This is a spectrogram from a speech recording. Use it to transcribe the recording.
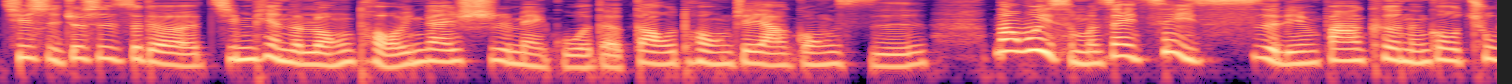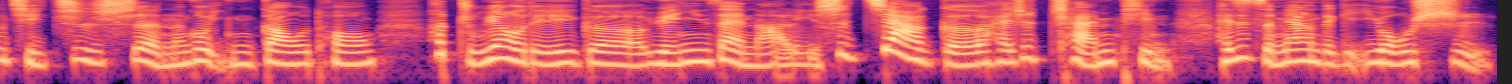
其实就是这个晶片的龙头，应该是美国的高通这家公司。那为什么在这一次联发科能够出奇制胜，能够赢高通？它主要的一个原因在哪里？是价格，还是产品，还是怎什么样的一个优势？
